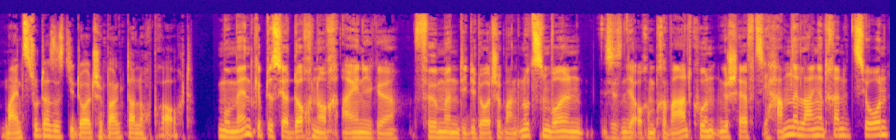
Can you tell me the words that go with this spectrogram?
Meinst du, dass es die Deutsche Bank da noch braucht? Im Moment gibt es ja doch noch einige Firmen, die die Deutsche Bank nutzen wollen. Sie sind ja auch im Privatkundengeschäft. Sie haben eine lange Tradition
